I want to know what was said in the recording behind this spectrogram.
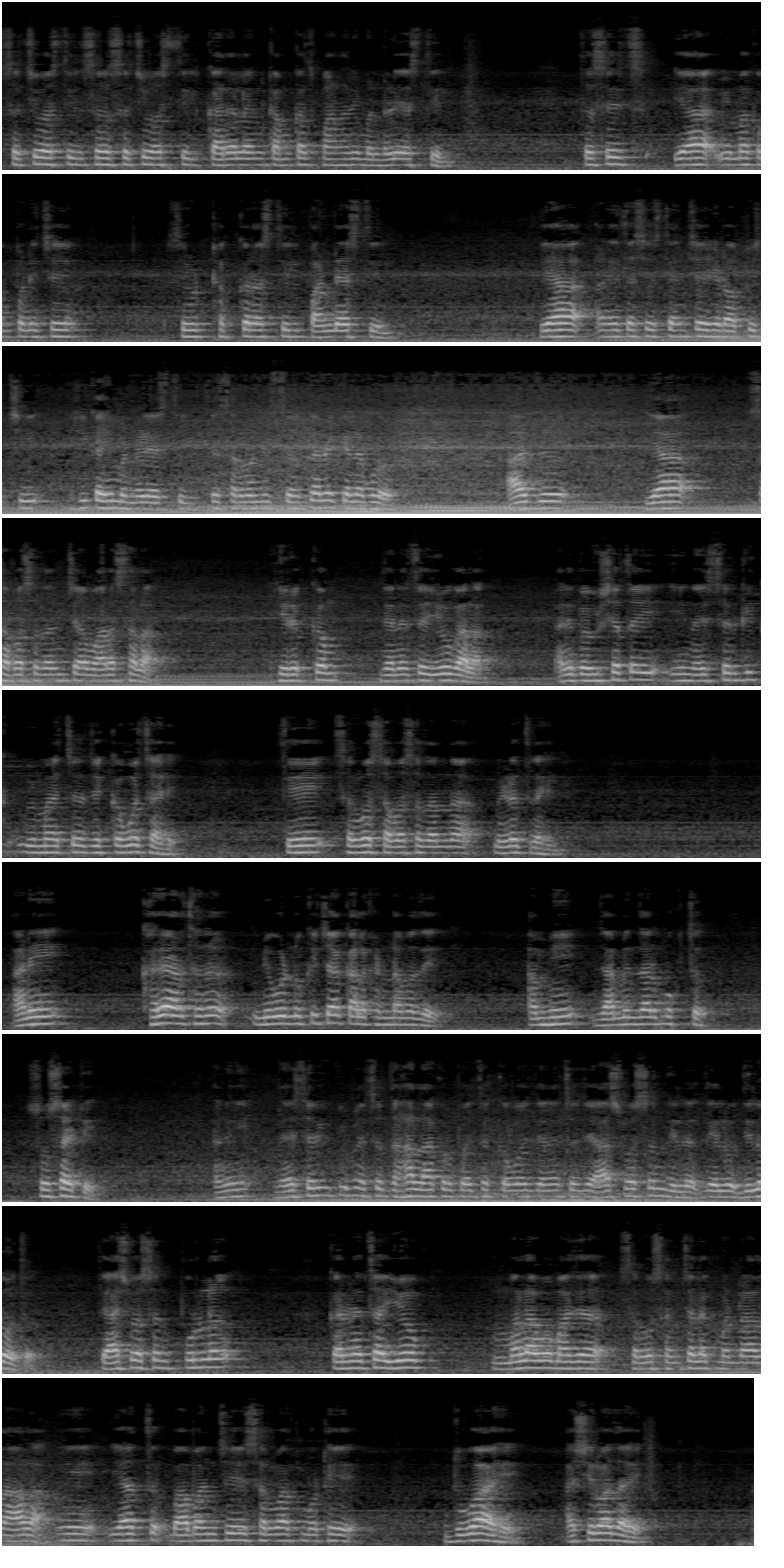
सचिव असतील सहसचिव असतील कार्यालयीन कामकाज पाहणारी मंडळी असतील तसेच या विमा कंपनीचे श्री ठक्कर असतील पांडे असतील या आणि तसेच त्यांच्या हेड ऑफिसची ही काही मंडळी असतील त्या सर्वांनी सहकार्य केल्यामुळं आज या सभासदांच्या वारसाला ही रक्कम देण्याचा योग आला. आणि भविष्यातही ही नैसर्गिक विम्याचं जे कवच आहे ते सर्व सभासदांना मिळत राहील. आणि खऱ्या अर्थानं निवडणुकीच्या कालखंडामध्ये आम्ही जामीनदार मुक्त सोसायटी आणि नैसर्गिक विम्याचं दहा लाख रुपयाचं कवच देण्याचं जे आश्वासन दिलं दिलं दिलं होतं ते आश्वासन पूर्ण करण्याचा योग मला व माझ्या सर्व संचालक मंडळाला आला. आणि यात बाबांचे सर्वात मोठे दुवा आहे आशीर्वाद आहे.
